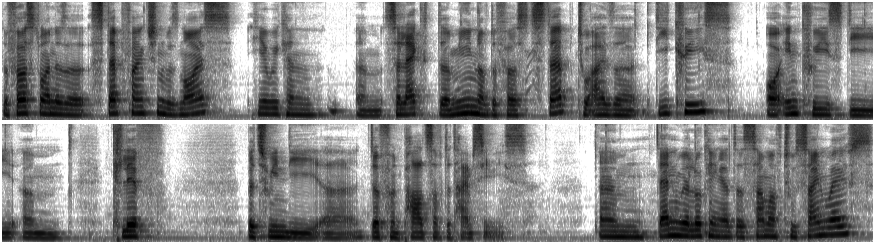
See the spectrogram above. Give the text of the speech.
The first one is a step function with noise. Here we can um, select the mean of the first step to either decrease or increase the um, cliff between the uh, different parts of the time series. Um, then we're looking at the sum of two sine waves,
